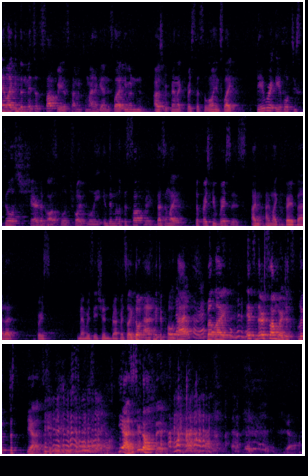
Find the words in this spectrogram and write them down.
And like in the midst of suffering, it's coming to mind again. It's like even I was preparing like First Thessalonians, like they were able to still share the gospel joyfully in the middle of the suffering. That's in like the first few verses. I'm I'm like very bad at verse memorization reference. Like don't ask me to quote No, that. that's all right. But like it's there somewhere. Just look just yeah, just a bit. yeah, just read the whole thing. yeah.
